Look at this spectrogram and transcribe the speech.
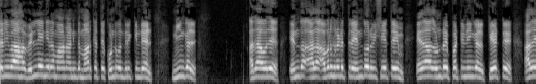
தெளிவாக வெள்ளை நிறமாக நான் இந்த மார்க்கத்தை கொண்டு வந்திருக்கின்றேன். நீங்கள் அதாவது எந்த அவர்களிடத்தில் எந்த ஒரு விஷயத்தையும் ஏதாவது ஒன்றை பற்றி நீங்கள் கேட்டு அதை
